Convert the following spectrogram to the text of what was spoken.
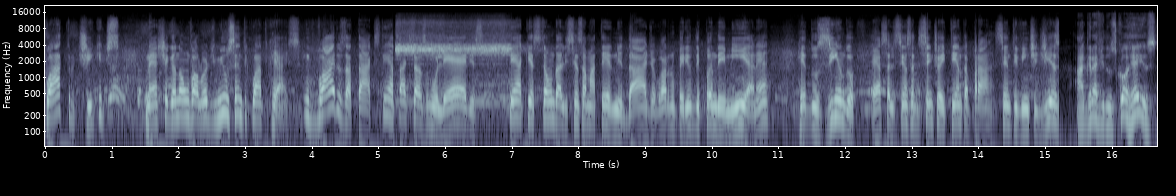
quatro tickets, né, chegando a um valor de R$ 1.104. Em vários ataques, tem ataques às mulheres, tem a questão da licença maternidade, agora no período de pandemia, né, reduzindo essa licença de 180 para 120 dias. A greve dos Correios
